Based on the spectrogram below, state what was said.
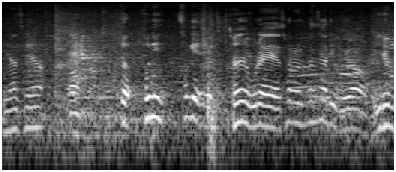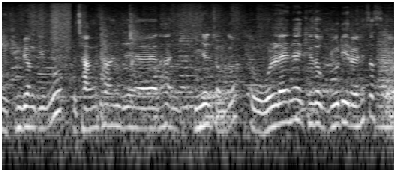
안녕하세요. 어, 저 본인 소개를 저는 올해 31살이고요. 이름이 김병기고 장사한 지는 한 2년 정도? 또 원래는 계속 요리를 했었어요.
